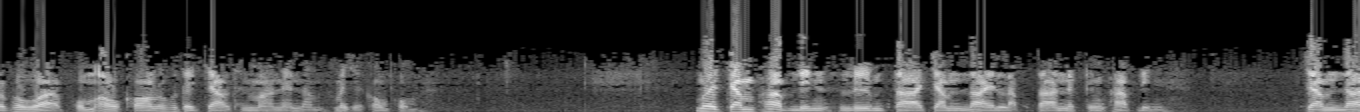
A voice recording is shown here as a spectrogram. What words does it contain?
ก็เพราะว่าผมเอาของพระพุทธเจ้าท่านมาแนะนำไม่ใช่ของผม เมื่อจำภาพดินลืมตาจำได้หลับตานึกถึงภาพดินจำได้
